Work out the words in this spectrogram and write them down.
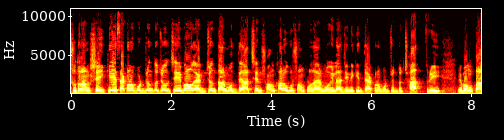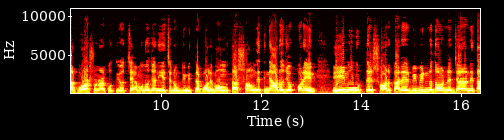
সুতরাং সেই কেস এখনও পর্যন্ত চলছে এবং একজন তার মধ্যে আছেন সংখ্যালঘু সম্প্রদায়ের মহিলা যিনি কিন্তু এখনও পর্যন্ত ছাত্রী এবং তার পড়াশোনার ক্ষতি হচ্ছে এমনও জানিয়েছেন অগ্নিমিত্রা পল এবং তার সঙ্গে তিনি আরও যোগ করেন, এই মুহূর্তে সরকারের বিভিন্ন ধরনের যারা নেতা,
